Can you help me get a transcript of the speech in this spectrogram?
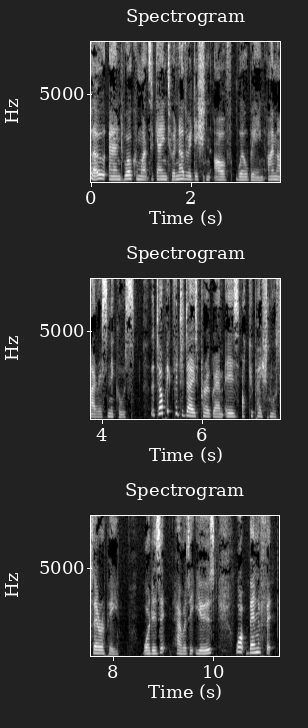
Hello, and welcome once again to another edition of Wellbeing. I'm Iris Nichols. The topic for today's program is occupational therapy. What is it? How is it used? What benefit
